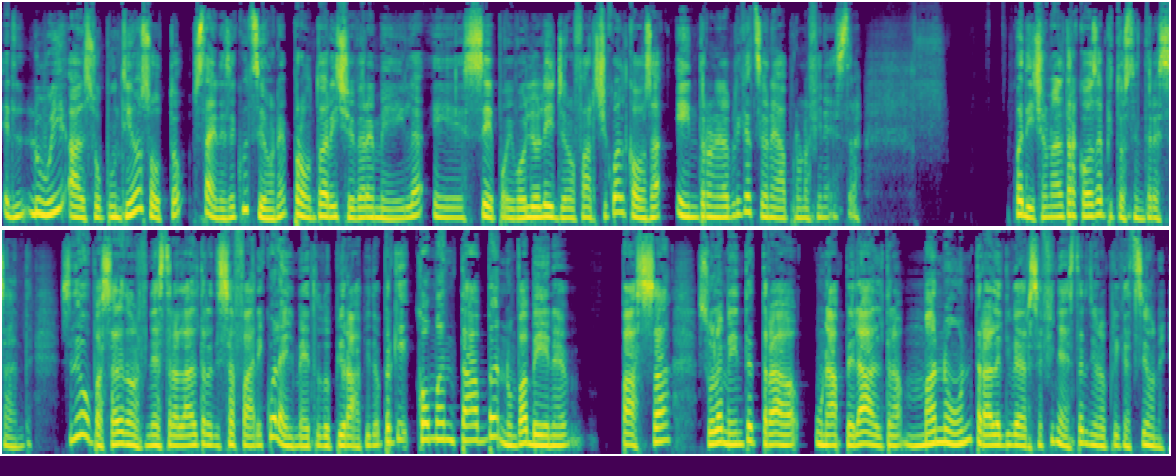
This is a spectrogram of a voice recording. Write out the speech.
E lui ha il suo puntino sotto, sta in esecuzione, pronto a ricevere mail e se poi voglio leggere o farci qualcosa, entro nell'applicazione e apro una finestra. Qua dice un'altra cosa piuttosto interessante. Se devo passare da una finestra all'altra di Safari, qual è il metodo più rapido? Perché Command Tab non va bene, passa solamente tra un'app e l'altra, ma non tra le diverse finestre di un'applicazione.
